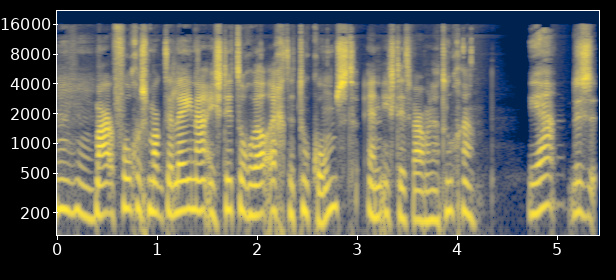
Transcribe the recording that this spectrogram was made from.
Mm -hmm. Maar volgens Magdalena is dit toch wel echt de toekomst. En is dit waar we naartoe gaan. Ja, dus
